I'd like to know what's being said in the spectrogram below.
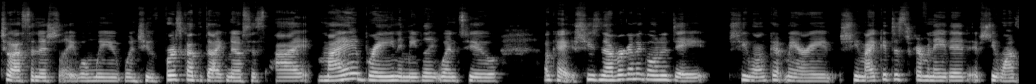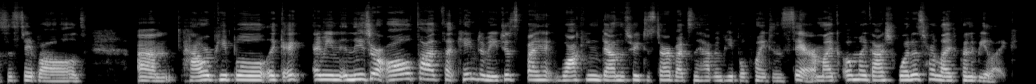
to us initially when we when she first got the diagnosis. I my brain immediately went to, okay, she's never gonna go on a date. She won't get married. She might get discriminated if she wants to stay bald. Um, how are people like I, I mean, and these are all thoughts that came to me just by walking down the street to Starbucks and having people point and stare. I'm like, oh my gosh, what is her life going to be like?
